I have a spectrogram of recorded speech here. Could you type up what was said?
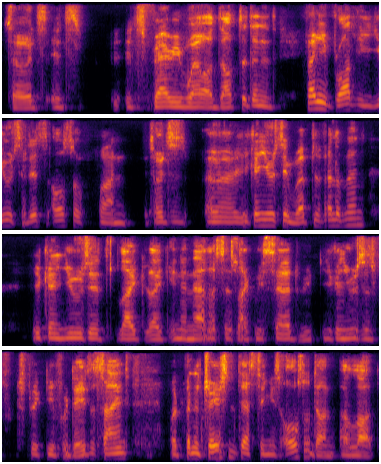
So it's it's it's very well adopted and it's very broadly used. It's also fun. So it's uh, you can use it in web development, you can use it like like in analysis, like we said. We, you can use it strictly for data science, but penetration testing is also done a lot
